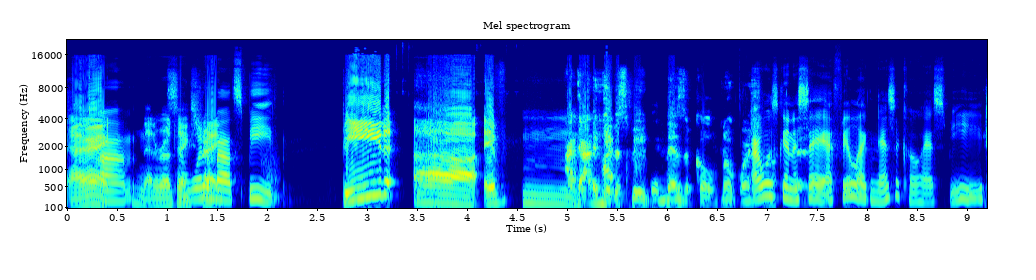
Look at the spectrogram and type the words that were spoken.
All right. Um, Netero so takes what straight. about speed? speed? Uh if mm, I gotta give the speed to Nezuko, no question. I was gonna that. say I feel like Nezuko has speed.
